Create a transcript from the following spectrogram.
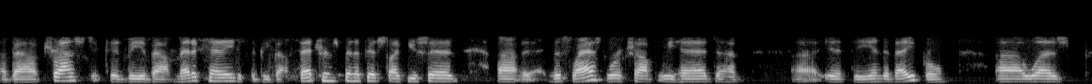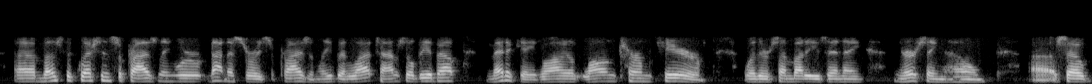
about trust. It could be about Medicaid. It could be about veterans benefits, like you said. Uh, this last workshop we had uh, uh, at the end of April uh, was uh, most of the questions, surprisingly, were not necessarily surprisingly, but a lot of times they'll be about Medicaid, long term care, whether somebody's in a nursing home. Uh, so,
